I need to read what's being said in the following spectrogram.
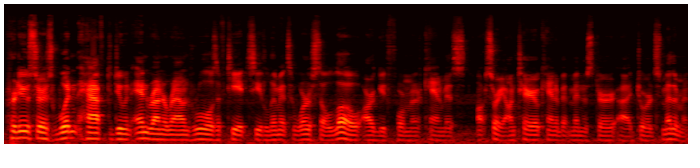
producers wouldn't have to do an end run around rules if THC limits were so low, argued former cannabis, uh, sorry, Ontario Cannabis Minister uh, George Smitherman,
